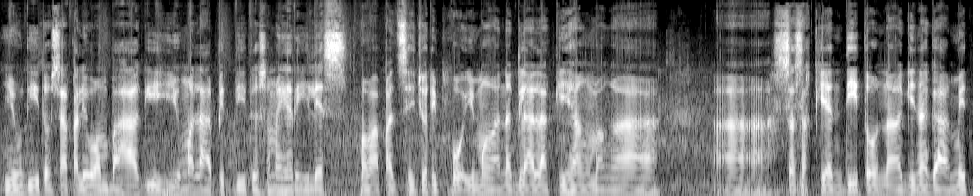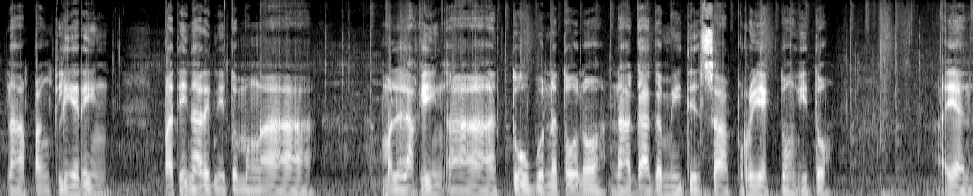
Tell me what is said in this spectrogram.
yung dito sa kaliwang bahagi, yung malapit dito sa may Riles. Mapapansin nyo rin po yung mga naglalakihang mga uh, sasakyan dito na ginagamit na pang clearing. Pati na rin itong mga malalaking uh, tubo na to no na gagamitin sa proyektong ito. Ayan.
